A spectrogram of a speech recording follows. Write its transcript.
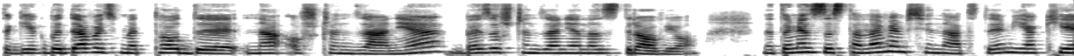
tak jakby dawać metody na oszczędzanie bez oszczędzania na zdrowiu. Natomiast zastanawiam się nad tym, jakie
